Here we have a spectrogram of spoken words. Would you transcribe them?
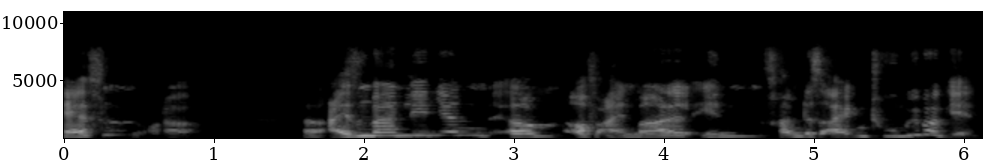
Häfen oder äh, Eisenbahnlinien, ähm, auf einmal in fremdes Eigentum übergehen.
